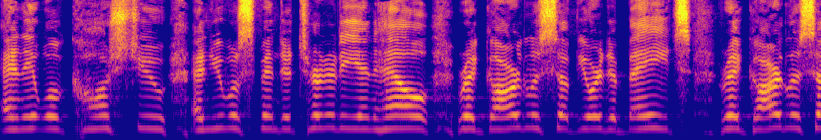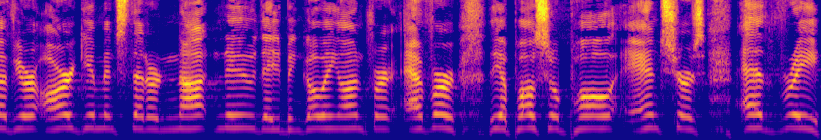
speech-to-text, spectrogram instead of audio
and it will cost you, and you will spend eternity in hell, regardless of your debates, regardless of your arguments that are not new. They've been going on forever. The Apostle Paul answers every,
